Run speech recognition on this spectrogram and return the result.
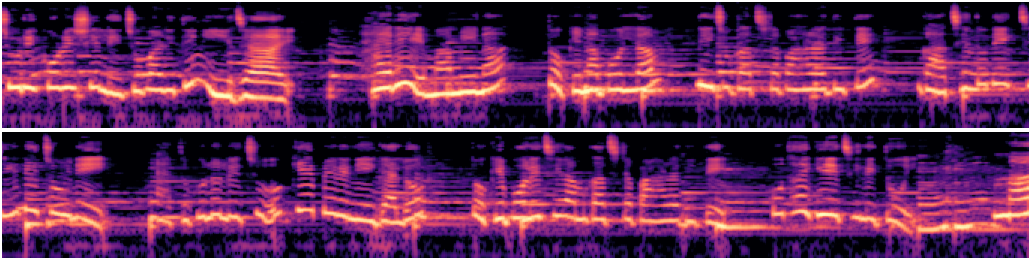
চুরি করে সে লিচু বাড়িতে নিয়ে যায়। হ্যাঁ রে মামিনা তোকে না বললাম লিচু গাছটা পাহারা দিতে? গাছে তো দেখছি লিচুই নেই। এতগুলো লিচু কে পেরে নিয়ে গেল? তোকে বলেছিলাম গাছটা পাহারা দিতে। কোথায় গিয়েছিলি তুই? মা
